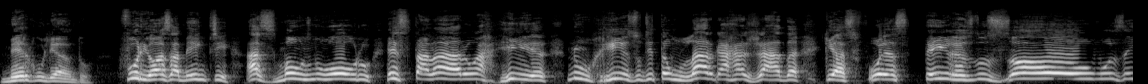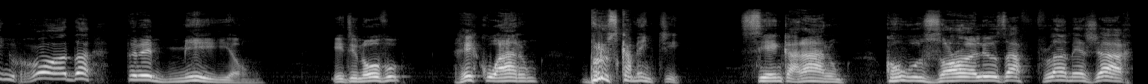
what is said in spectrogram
mergulhando Furiosamente, as mãos no ouro estalaram a rir num riso de tão larga rajada que as folhas tenras dos olmos em roda tremiam. E de novo recuaram bruscamente, se encararam com os olhos a flamejar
